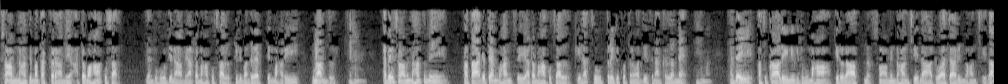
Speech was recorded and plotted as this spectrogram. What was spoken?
වහන්සේ මතක් කරා මේ අටමහා කුසල්. දැන් බොහෝ දෙනා මේ අටමහා කුසල් පිළිබඳව ඇත්තෙන්ම හරි උනන්දුයි. එහෙමයි. හැබැයි ස්වාමීන් වහන්සේ මේ තථාගතයන් වහන්සේ අටමහා කුසල් කියලා සූත්‍රයක කොතනවත් දේශනා කළා නැහැ. එහෙමයි. හැබැයි පසු කාලයේ හිටපු මහා චිරරාත්න ස්වාමීන් වහන්සේලා අටුවාචාරින් වහන්සේලා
